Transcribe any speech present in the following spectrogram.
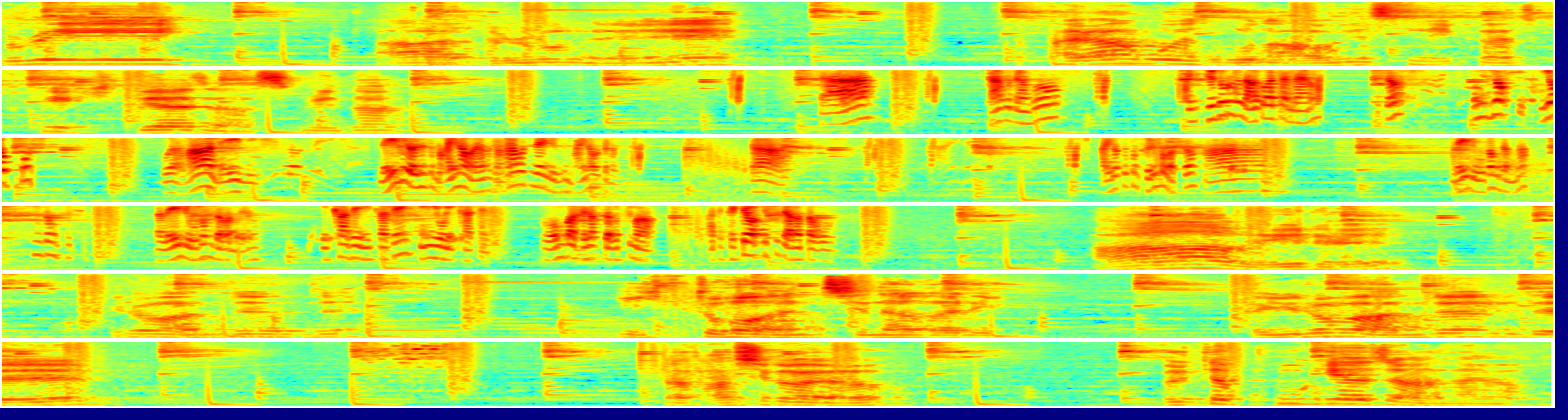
1, 2, 3, 아 별로네. 빨간 거에서 뭐 나오겠으니까? 크게 기대하지 않습니다. 아 왜이래? 이러면 안되는데 이 또한 지나가리 이러면 안 되는데. 자 다시 가요. 절대 포기하지 않아요.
